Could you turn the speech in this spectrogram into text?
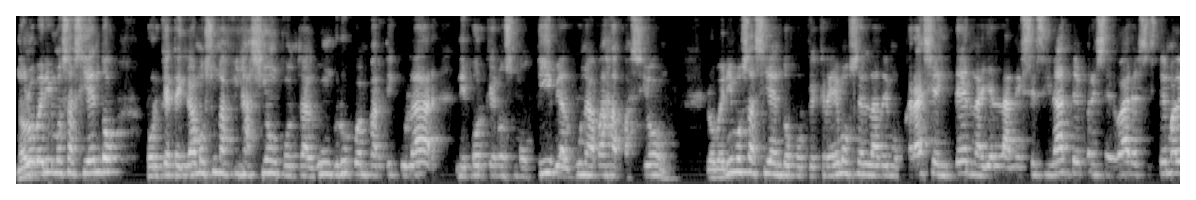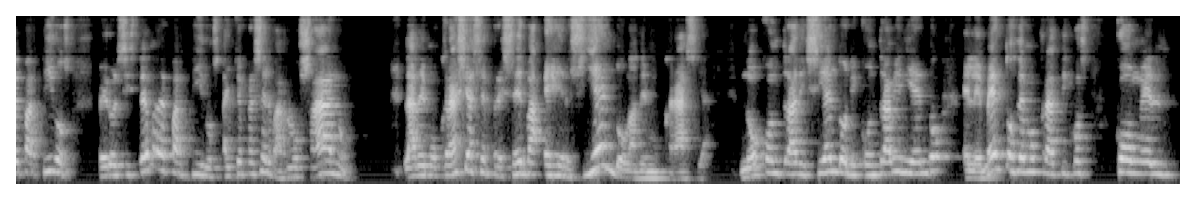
No lo venimos haciendo porque tengamos una fijación contra algún grupo en particular, ni porque nos motive alguna baja pasión. Lo venimos haciendo porque creemos en la democracia interna y en la necesidad de preservar el sistema de partidos, pero el sistema de partidos hay que preservarlo sano. La democracia se preserva ejerciendo la democracia, no contradiciendo ni contraviniendo elementos democráticos con el,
